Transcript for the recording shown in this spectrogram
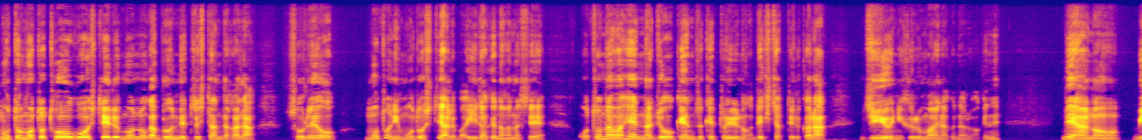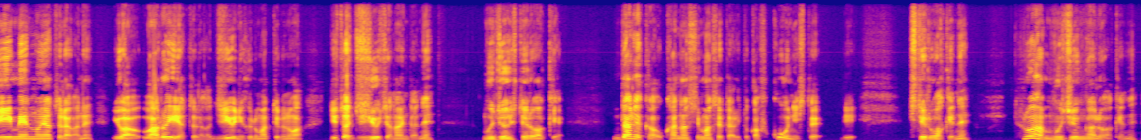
もともと統合しているものが分裂したんだから、それを元に戻してやればいいだけの話で、大人は変な条件付けというのができちゃってるから、自由に振る舞えなくなるわけね。で、あの、B 面の奴らがね、要は悪い奴らが自由に振る舞ってるのは、実は自由じゃないんだね。矛盾してるわけ。誰かを悲しませたりとか不幸にしてり、してるわけね。それは矛盾があるわけね。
